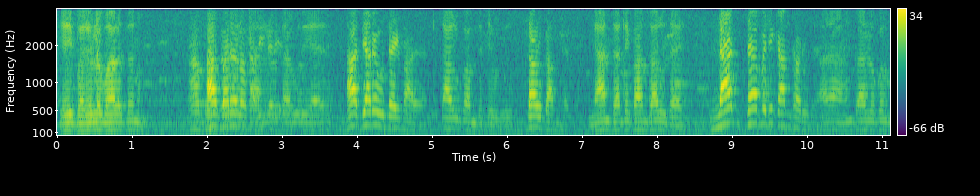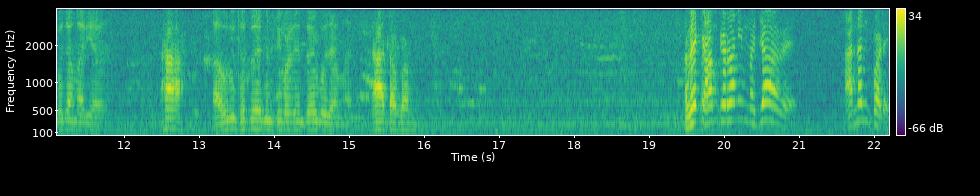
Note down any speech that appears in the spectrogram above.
છે. એ ભરેલો માલ હતો ને. જ્ઞાન સાથે કામ સારું થાય. ના થયા પછી કામ સારું થાય. અહંકાર લોકો ગોદા મારી આવે. હા. અવરું થતું હોય મ્યુનિસિપાલિટી તો ગોદા મારી. હા તો ભંગ. હવે કામ કરવાની મજા આવે. આનંદ પડે.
